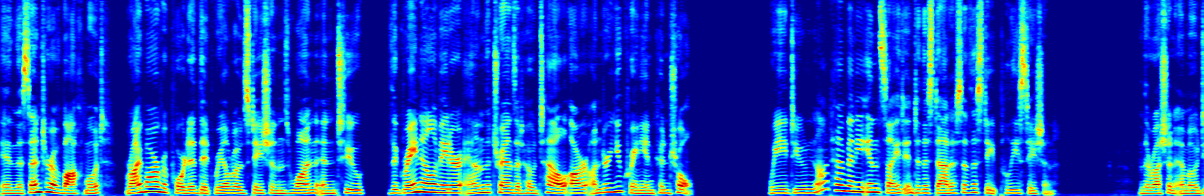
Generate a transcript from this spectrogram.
In the center of Bakhmut, Rybar reported that railroad stations 1 and 2, the grain elevator, and the transit hotel are under Ukrainian control. We do not have any insight into the status of the state police station. The Russian MOD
